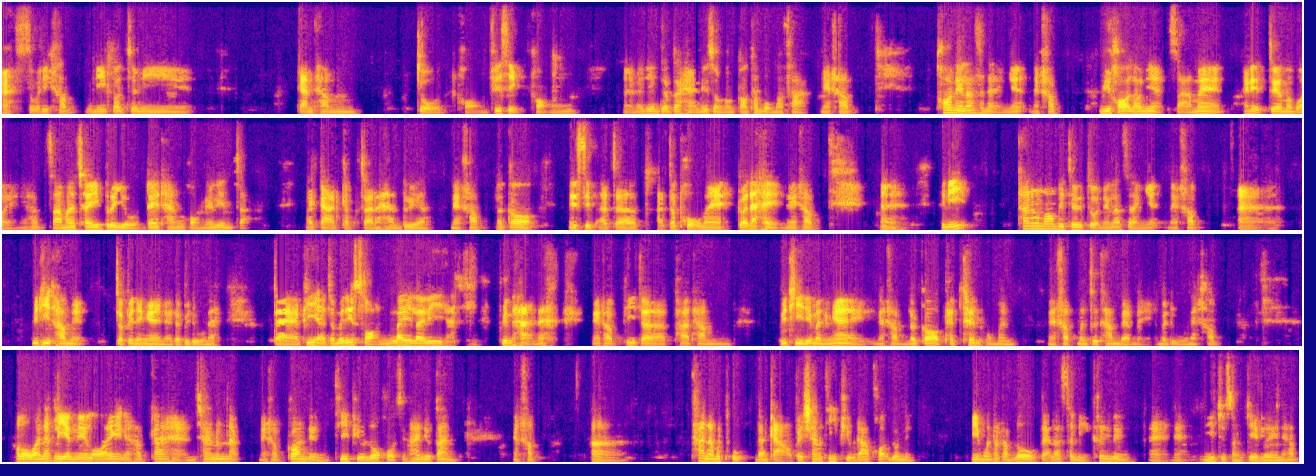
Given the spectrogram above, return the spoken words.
อะสวัสดีครับ วันนี้ก็จะมีการทำโจทย์ของฟิสิกส์ของนักเรียนเตรียมทหารในส่วนของกองทัพบกมาฝากนะครับ ข้อในลักษณะอย่างเงี้ยนะครับ วิเคราะห์แล้วเนี่ยสามารถอันนี้เจอมาบ่อยนะครับ สามารถใช้ประโยชน์ได้ทั้งของนักเรียนจากอากาศกับจากทหารเรือนะครับ แล้วก็ในสิบอาจจะอาจจะโผล่มาก็ได้นะครับอ่าทีนี้ถ้าน้องๆไปเจอโจทย์ในลักษณะอย่างเงี้ยนะครับอ่าวิธีทำเนี่ยจะเป็นยังไงเนี่ยเดี๋ยวไปดูนะ แต่พี่อาจจะไม่ได้สอนไล่รายละเอียดพื้นฐานนะนะครับ พี่จะพาทำวิธีที่มันง่ายนะครับ แล้วก็แพทเทิร์นของมันนะครับ มันจะทำแบบไหนมาดูนะครับเขาบอกว่านักเรียนในร้อยนะครับกล้าหารชั่งน้ำหนักนะครับก้อนหนึ่งที่ผิวโลก 65 นิวตันนะครับถ้านำวัตถุดังกล่าวไปชั่งที่ผิวดาวเคราะห์ดวงหนึ่ง มีมวลเท่ากับโลกแต่รัศมีครึ่งหนึ่งอ่านะนี่จุดสังเกตเลยนะครับ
